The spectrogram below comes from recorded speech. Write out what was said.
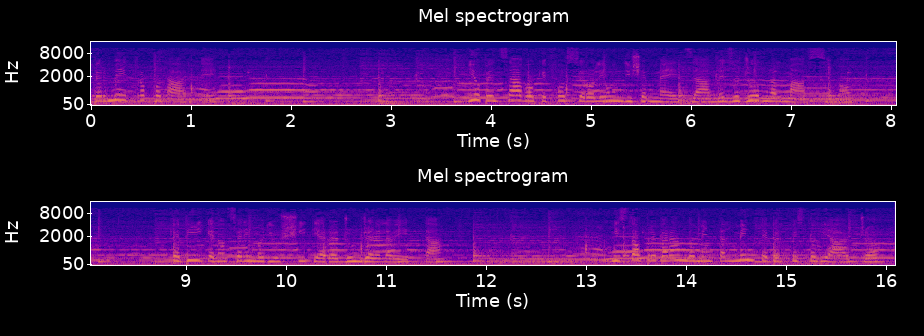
Per me è troppo tardi. Io pensavo che fossero le undici e mezza, mezzogiorno al massimo. Capii che non saremmo riusciti a raggiungere la vetta. Mi sto preparando mentalmente per questo viaggio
